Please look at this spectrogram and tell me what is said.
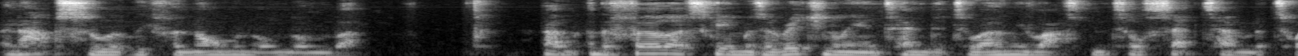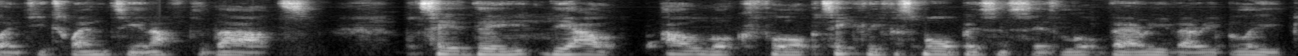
an absolutely phenomenal number. Um, the furlough scheme was originally intended to only last until September 2020, and after that, the the out, outlook for particularly for small businesses looked very very bleak.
